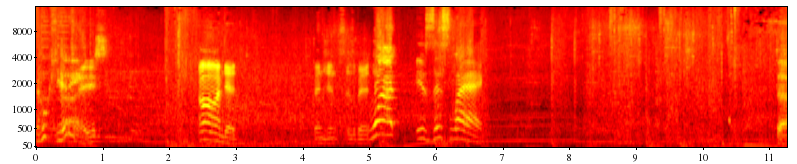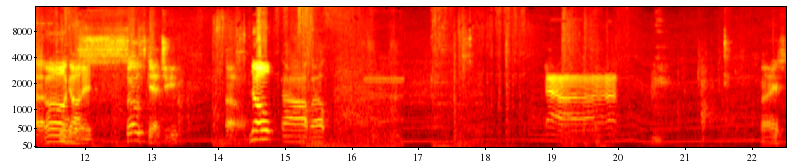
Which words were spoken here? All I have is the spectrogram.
No kidding. Nice. Oh, I'm dead. Vengeance is a bitch. What is this lag? That Oh, was got it. So sketchy. Oh. Nope. Ah, well. Ah. Nice.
